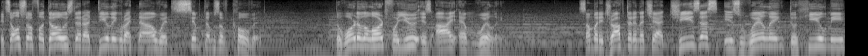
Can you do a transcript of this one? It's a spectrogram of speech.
It's also for those that are dealing right now with symptoms of COVID. The word of the Lord for you is I am willing. Somebody dropped it in the chat. Jesus is willing to heal me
